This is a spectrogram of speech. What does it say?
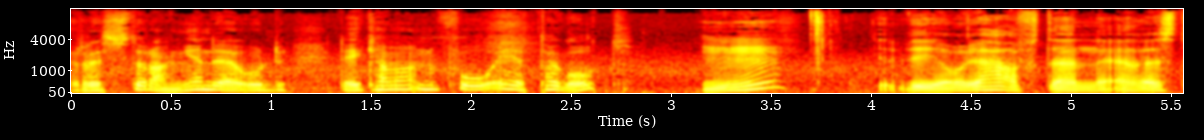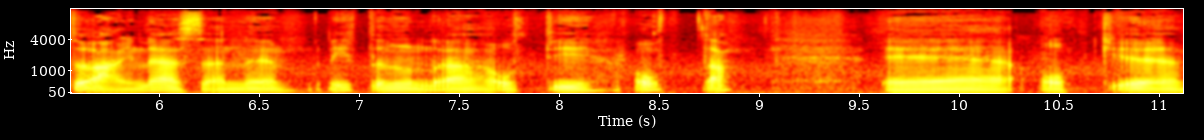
restaurangen där och det kan man få äta gott. Mm. Vi har ju haft en, en restaurang där sedan 1988 eh, och eh,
